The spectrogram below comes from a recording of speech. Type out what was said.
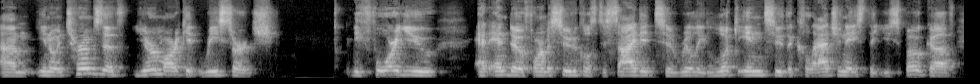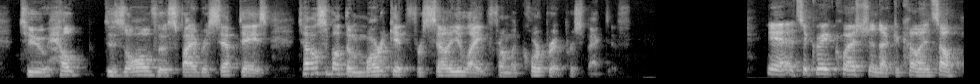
Um, you know in terms of your market research before you at Endo Pharmaceuticals decided to really look into the collagenase that you spoke of to help dissolve those fibrous septae. Tell us about the market for cellulite from a corporate perspective. Yeah, it's a great question, Dr. Cohen. So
